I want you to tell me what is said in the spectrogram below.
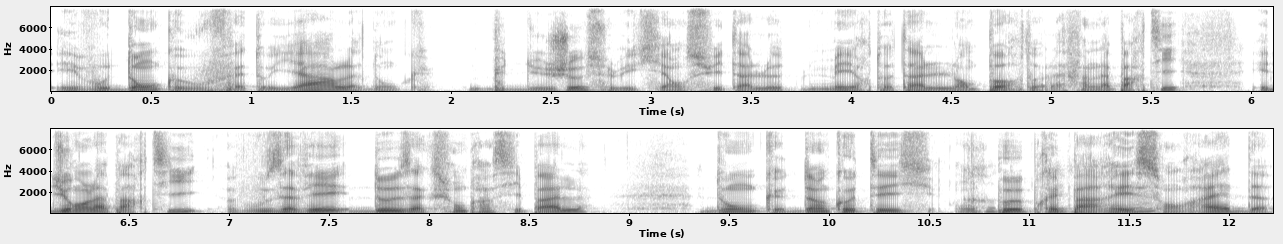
et vos dons que vous faites au Jarl. Donc but du jeu, celui qui ensuite a le meilleur total l'emporte à la fin de la partie. Et durant la partie, vous avez deux actions principales. Donc d'un côté, on peut préparer son raid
